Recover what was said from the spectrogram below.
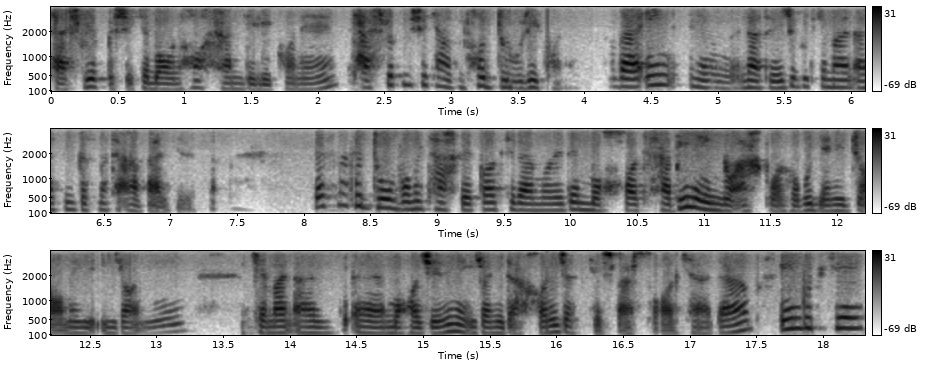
تشویق بشه که با اونها همدلی کنه تشویق میشه که از اونها دوری کنه. و این نتایجی بود که من از این قسمت اول گرفتم. قسمت دوم تحقیقات که در مورد مخاطبین این نوع اخبارها بود یعنی جامعه ایرانی که من از مهاجرین ایرانی در خارج از کشور سوال کردم این بود که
